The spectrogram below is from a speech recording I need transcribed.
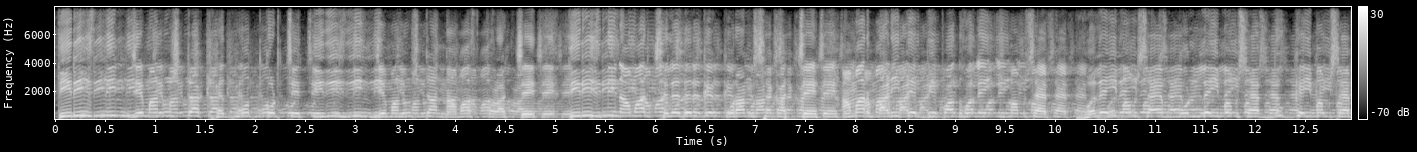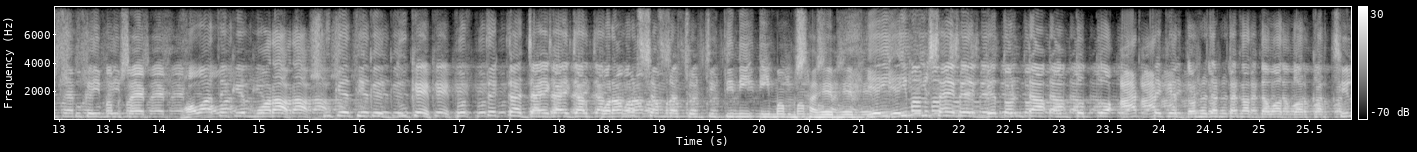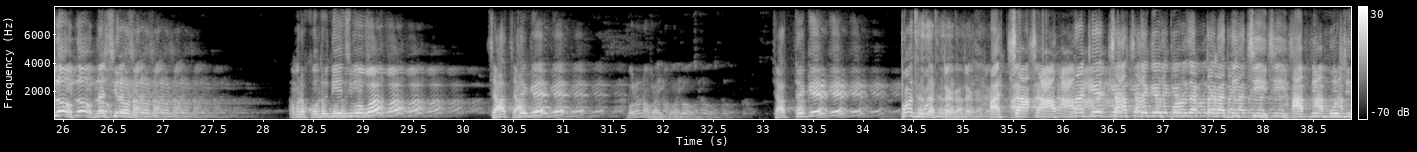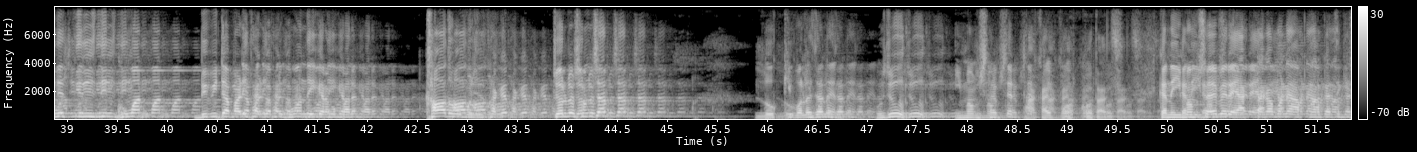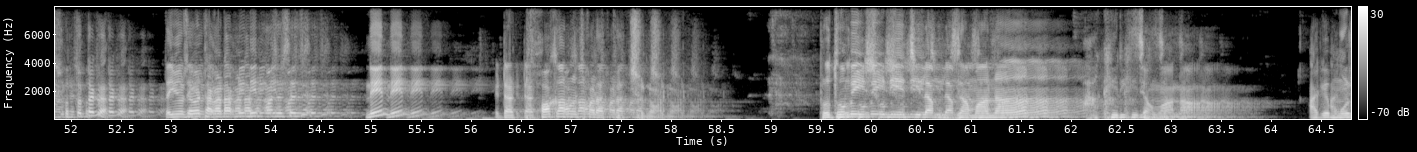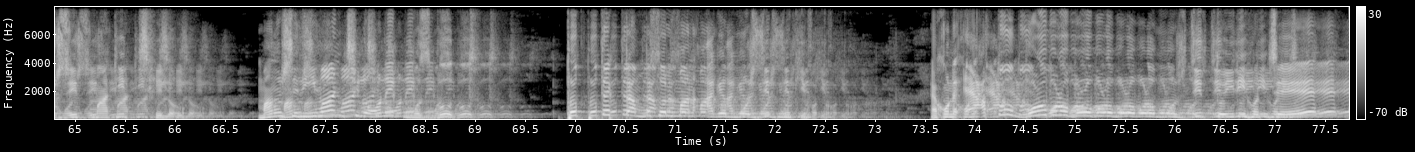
তিরিশ দিন যে মানুষটা খেদমত করছে, তিরিশ দিন যে মানুষটা নামাজ পড়াচ্ছে, তিরিশ দিন আমার ছেলেদেরকে কোরআন শেখাচ্ছে, আমার বাড়িতে বিপদ হলে ইমাম সাহেব হলে ইমাম সাহেব, মরলে ইমাম সাহেব, দুঃখে ইমাম সাহেব, সুখে ইমাম সাহেব, হওয়া থেকে মরা, সুখে থেকে দুঃখে প্রত্যেকটা জায়গায় যার পরামর্শ আমরা চলছি তিনি ইমাম সাহেব। এই ইমাম সাহেবের বেতনটা অন্তত আট থেকে দশ হাজার টাকা দেওয়ার দরকার ছিল না ছিল না? আমরা কত দিয়েছি বাবা? চার থেকে বলো না ভাই। চার থেকে পাঁচ হাজার টাকা। আচ্ছা আপনাকে চার থেকে পাঁচ হাজার টাকা দিচ্ছি। আপনি মসজিদে তিরিশ দিন ঘুমান। বিবিটা বাড়ি থাকবে আপনি ঘুমান দিয়ে পারেন। খাওয়া দাওয়া মসজিদ থাকে চলবে সংসার? লোক কি বলে জানেন? হুজুর ইমাম সাহেবের টাকায় বরকত আছে। কেন ইমাম সাহেবের এক টাকা মানে আপনার কাছে কি সত্তর টাকা? তাই ইমাম সাহেবের টাকাটা আপনি নিন মাসের শেষে। নিন এটা ঠকানো ছাড়া কিচ্ছু নয়। প্রথমেই শুনিয়েছিলাম জামানা আখেরি জামানা। আগে মসজিদ মাটির ছিল। মানুষের ইমান ছিল অনেক মজবুত। প্রত্যেকটা মুসলমান আগে মসজিদ মুখী হতো। এখন এত বড় বড় বড় বড় বড় বড় মসজিদ তৈরি হচ্ছে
